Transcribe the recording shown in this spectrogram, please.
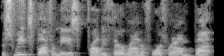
the sweet spot for me is probably third round or fourth round, but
